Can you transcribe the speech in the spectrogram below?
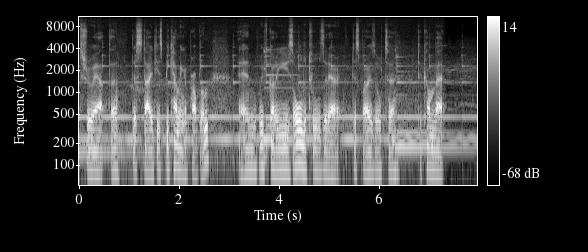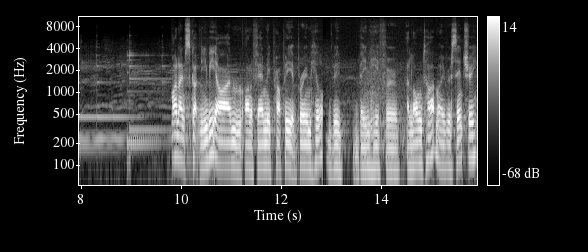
throughout the, the state is becoming a problem and we've got to use all the tools at our disposal to, to combat. My name's Scott Newby, I'm on a family property at Broome Hill. We've been here for a long time, over a century.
